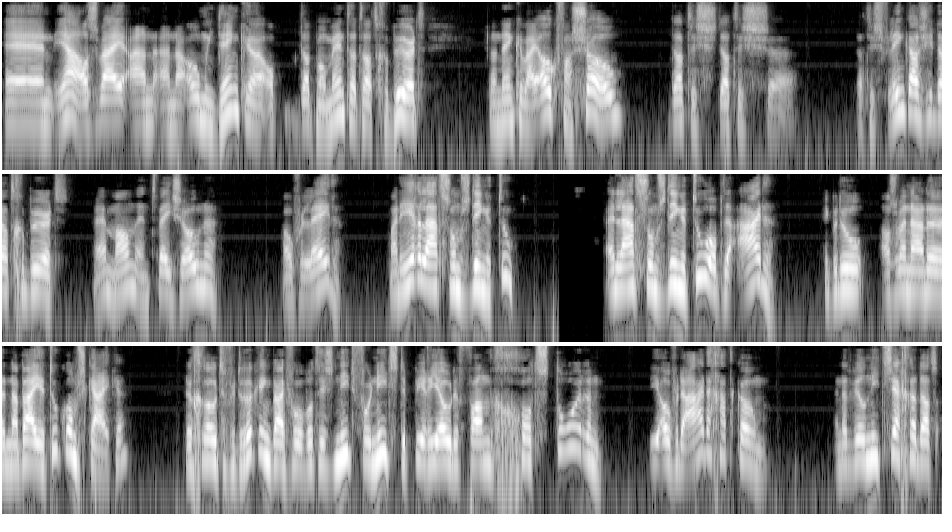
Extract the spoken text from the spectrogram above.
En ja, als wij aan, aan Naomi denken op dat moment dat dat gebeurt, dan denken wij ook van zo, dat is, dat is, uh, dat is flink als je dat gebeurt. He, man en twee zonen overleden. Maar de Heer laat soms dingen toe. En laat soms dingen toe op de aarde. Ik bedoel, als we naar de nabije toekomst kijken, de grote verdrukking bijvoorbeeld is niet voor niets de periode van Gods toren die over de aarde gaat komen. En dat wil niet zeggen dat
